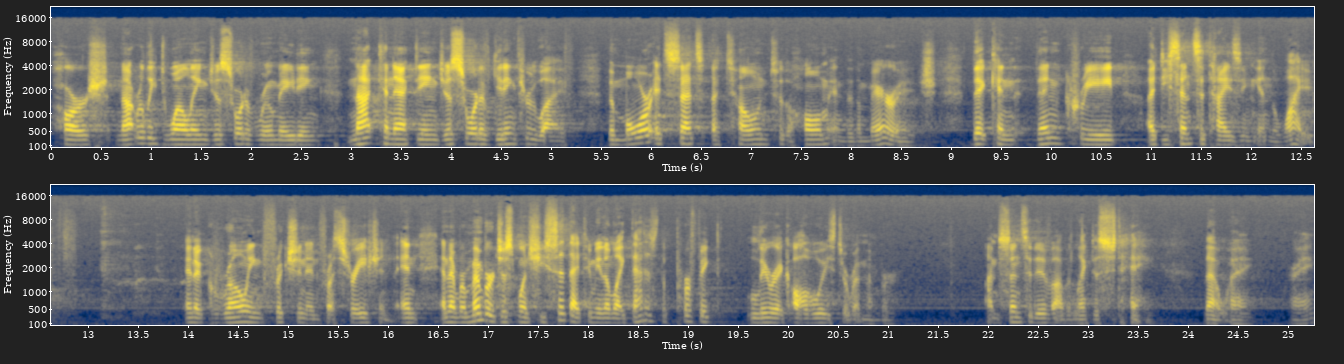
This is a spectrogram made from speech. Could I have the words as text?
harsh, not really dwelling, just sort of roommating, not connecting, just sort of getting through life, the more it sets a tone to the home and to the marriage that can then create a desensitizing in the wife and a growing friction and frustration. And, and I remember just when she said that to me, and I'm like, that is the perfect lyric always to remember. I'm sensitive, I would like to stay that way, right?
